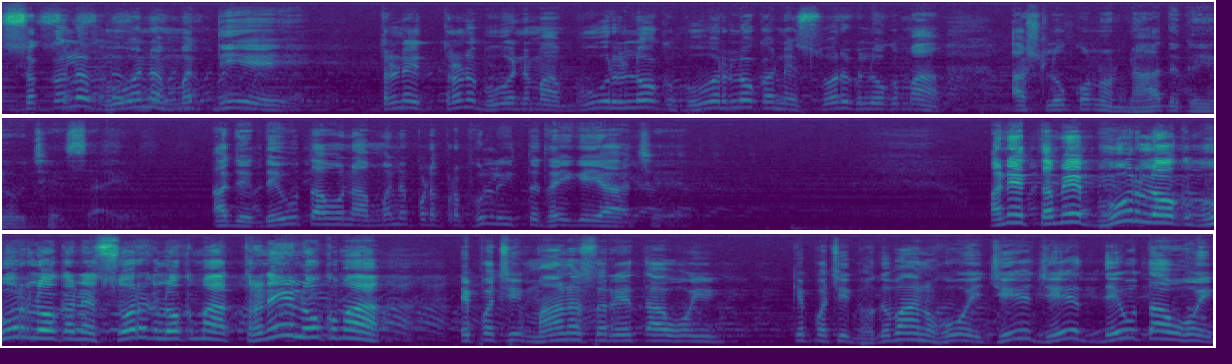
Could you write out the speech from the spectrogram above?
સકલ ભુવન મધ્યે ત્રણે ત્રણ ભુવનમાં ભૂરલોક ભુવરલોક અને સ્વર્ગલોકમાં આ શ્લોકોનો નાદ ગયો છે સાહેબ. આજે દેવતાઓના મન પણ પ્રફુલ્લિત થઈ ગયા છે. અને તમે ભૂરલોક ભૂરલોક અને સ્વર્ગલોકમાં ત્રણેય લોકમાં એ પછી માણસ રહેતા હોય કે પછી ભગવાન હોય, જે જે દેવતા હોય,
